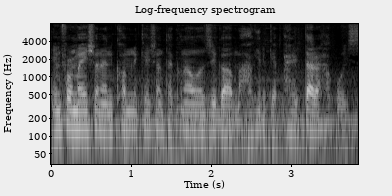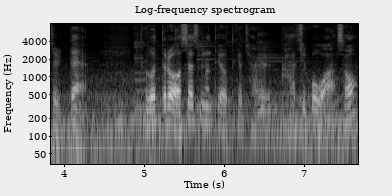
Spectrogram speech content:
information and communication technology가 막 이렇게 발달을 하고 있을 때 그것들을 assessment에 어떻게 잘 가지고 와서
